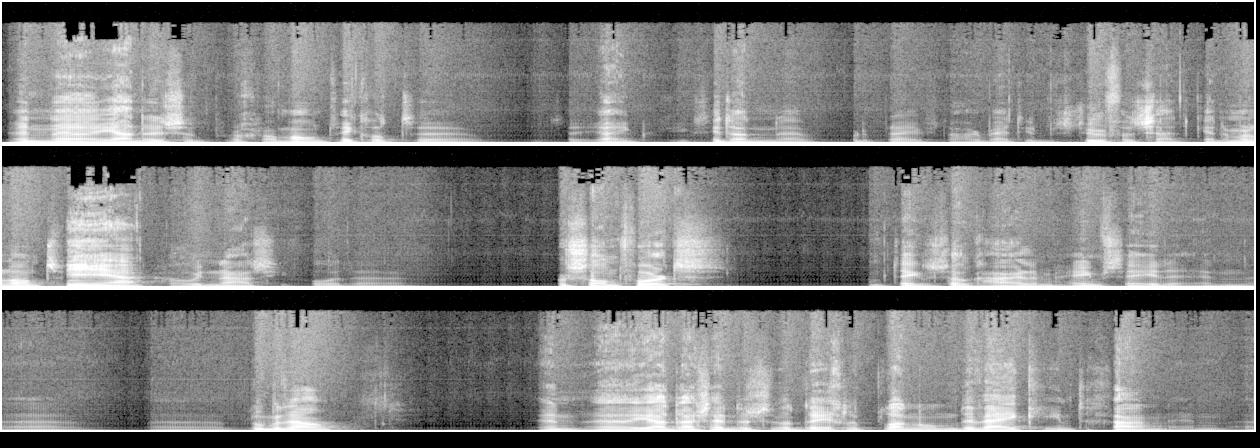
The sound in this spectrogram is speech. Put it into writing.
En eh, ja, er is een programma ontwikkeld. eh, ja, ik, ik zit dan eh, voor de Partij van de Arbeid in het bestuur van Zuid-Kennemerland. Ja. Coördinatie voor, eh voor Zandvoort. Dat betekent dus ook Haarlem, Heemstede en eh, eh, Bloemendaal. En eh, ja, daar zijn dus wel degelijk plannen om de wijken in te gaan. En eh,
